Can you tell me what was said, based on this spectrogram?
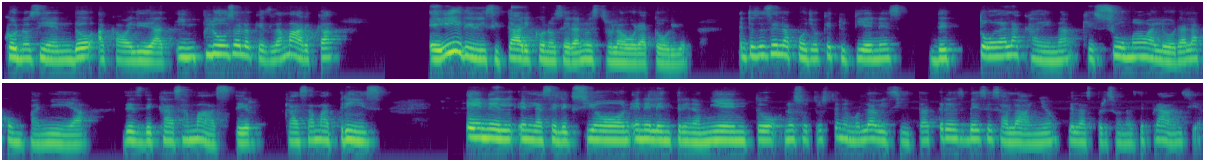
conociendo a cabalidad incluso lo que es la marca e ir y visitar y conocer a nuestro laboratorio. Entonces el apoyo que tú tienes de toda la cadena que suma valor a la compañía, desde casa máster, casa matriz, en, el, en la selección, en el entrenamiento. Nosotros tenemos la visita tres veces al año de las personas de Francia.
